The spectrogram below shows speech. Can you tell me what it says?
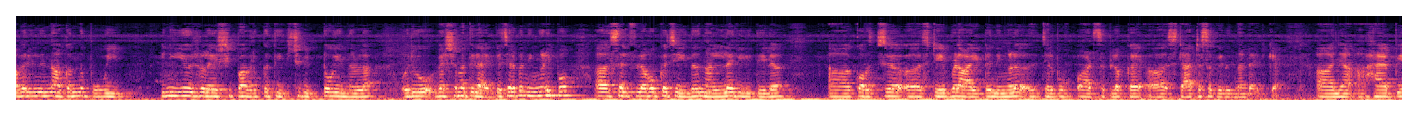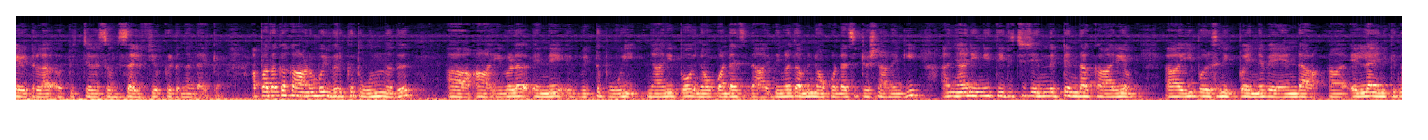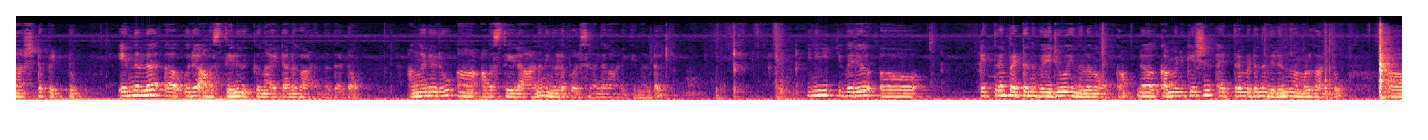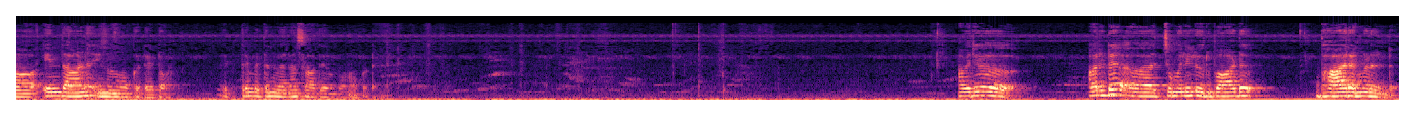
അവരിൽ നിന്ന് അകന്നു പോയി ഇനി ഈ ഒരു റിലേഷൻഷിപ്പ് അവർക്ക് തിരിച്ചു കിട്ടോ എന്നുള്ള ഒരു വിഷമത്തിലായിരിക്കും. ചിലപ്പോൾ നിങ്ങളിപ്പോൾ സെൽഫ് ലവ് ഒക്കെ ചെയ്ത് നല്ല രീതിയിൽ കുറച്ച് സ്റ്റേബിൾ ആയിട്ട് നിങ്ങൾ ചിലപ്പോൾ വാട്സപ്പിലൊക്കെ സ്റ്റാറ്റസ് ഒക്കെ ഇടുന്നുണ്ടായിരിക്കാം. ഞാൻ ഹാപ്പി ആയിട്ടുള്ള പിക്ചേഴ്സും സെൽഫിയും ഒക്കെ ഇടുന്നുണ്ടായിരിക്കാം. അപ്പോൾ അതൊക്കെ കാണുമ്പോൾ ഇവർക്ക് തോന്നുന്നത് ആ ഇവൾ എന്നെ വിട്ടു പോയി. ഞാനിപ്പോ നോ കോണ്ടാക്ട് നിങ്ങൾ തമ്മിൽ നോ കോണ്ടാക്ട് സിറ്റുവേഷൻ ആണെങ്കിൽ ഞാൻ ഇനി തിരിച്ചു ചെന്നിട്ട് എന്താ കാര്യം? ഈ പേഴ്സൺ ഇപ്പൊ എന്നെ വേണ്ട എല്ലാം എനിക്ക് നഷ്ടപ്പെട്ടു എന്നുള്ള ഒരു അവസ്ഥയിൽ നിൽക്കുന്നതായിട്ടാണ് കാണുന്നത് കേട്ടോ. അങ്ങനെ ഒരു അവസ്ഥയിലാണ് നിങ്ങളുടെ പേഴ്സൺ എന്ന് കാണിക്കുന്നുണ്ട്. ഇനി ഇവർ ആ, എത്രയും പെട്ടെന്ന് വരുമോ എന്നുള്ളത് നോക്കാം. കമ്മ്യൂണിക്കേഷൻ എത്രയും പെട്ടെന്ന് വരുമെന്ന് നമ്മൾ കണ്ടു. എന്താണ് എന്ന് നോക്കട്ടെ കേട്ടോ. എത്രയും പെട്ടെന്ന് വരാൻ സാധ്യതയുണ്ടോ നോക്കട്ടെ. അവർ അവരുടെ ചുമലിൽ ഒരുപാട് ഭാരങ്ങളുണ്ട്.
